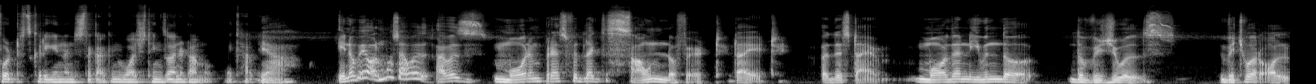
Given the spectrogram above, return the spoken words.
foot screen and just like I can watch things on it, I'm like happy. yeah in a way almost i was i was more impressed with like the sound of it right uh, this time more than even the the visuals which were all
